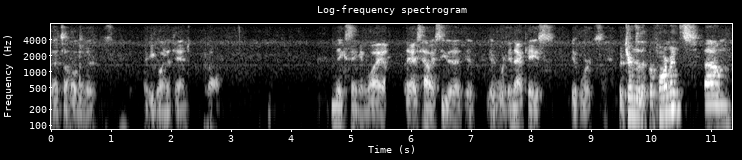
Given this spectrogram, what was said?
that's a whole other. I could go on a tangent about mixing and why that's how I see that it, it in that case it works. But in terms of the performance, um,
